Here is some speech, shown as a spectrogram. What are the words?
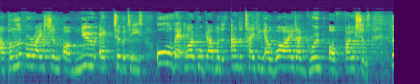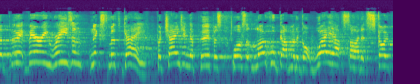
a proliferation of new activities or that local government is undertaking a wider group of functions. The very reason Nick Smith gave for changing the purpose was that local government had got way outside its scope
